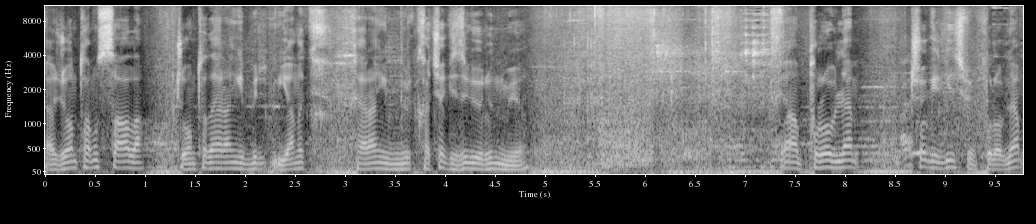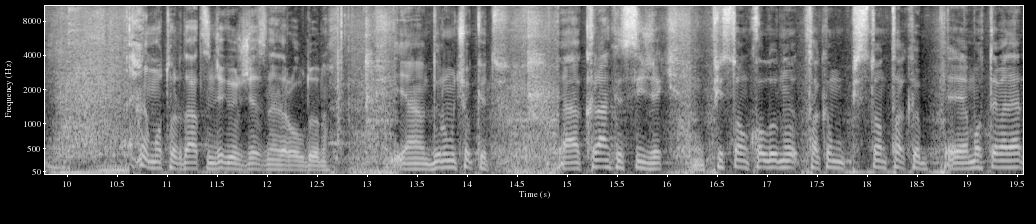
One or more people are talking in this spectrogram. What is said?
Ya contamız sağlam. Contada herhangi bir yanık, herhangi bir kaçak izi görünmüyor. Ya problem çok ilginç bir problem. Motoru dağıtınca göreceğiz neler olduğunu. Yani durumu çok kötü. Yani crank isteyecek. Piston kolunu takım, piston takım. Ee, muhtemelen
